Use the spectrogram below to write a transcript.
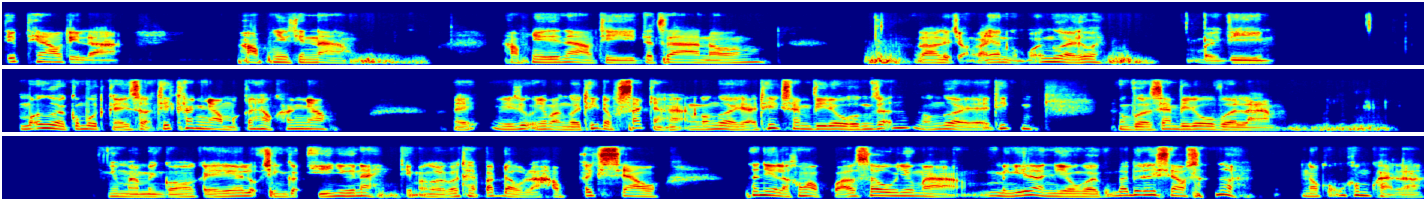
Tiếp theo thì là học như thế nào? Học như thế nào thì thật ra nó là lựa chọn cá nhân của mỗi người thôi. Bởi vì mỗi người có một cái sở thích khác nhau một cách học khác nhau đấy ví dụ như mọi người thích đọc sách chẳng hạn có người lại thích xem video hướng dẫn có người lại thích vừa xem video vừa làm. Nhưng mà mình có cái lộ trình gợi ý như thế này thì mọi người có thể bắt đầu là học Excel. Tất nhiên là không học quá sâu nhưng mà mình nghĩ là nhiều người cũng đã biết Excel sẵn rồi. Nó cũng không phải là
